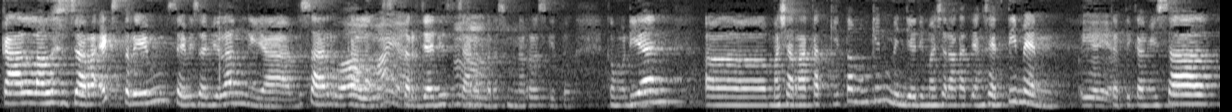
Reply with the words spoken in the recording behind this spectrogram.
Kalau secara ekstrim, saya bisa bilang ya besar Wow, kalau lumayan. terjadi secara Mm-mm. terus-menerus gitu. Kemudian eh, masyarakat kita mungkin menjadi masyarakat yang sentimen. Iya iya. Ketika misal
